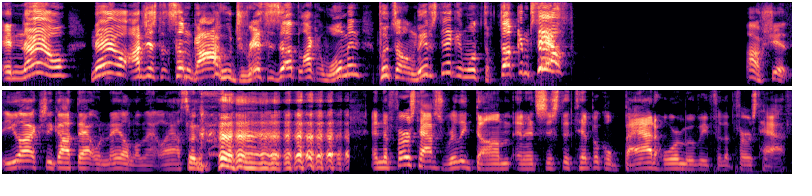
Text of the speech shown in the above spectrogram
And now, now I just some guy who dresses up like a woman, puts on lipstick, and wants to fuck himself. Oh shit, you actually got that one nailed on that last one. and the first half's really dumb, and it's just the typical bad horror movie for the first half.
